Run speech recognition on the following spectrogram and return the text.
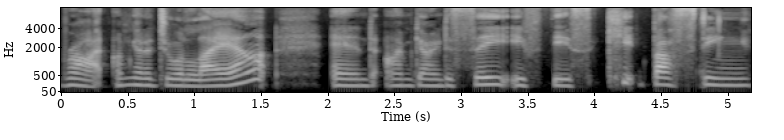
right, I'm going to do a layout and I'm going to see if this kit busting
